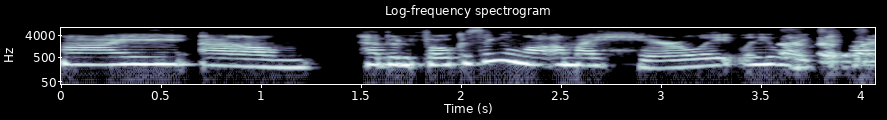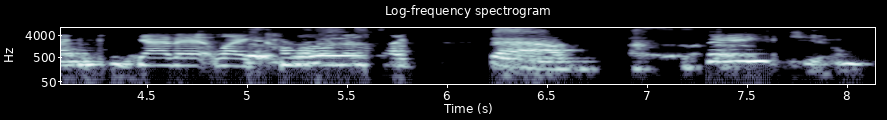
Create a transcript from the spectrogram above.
I um have been focusing a lot on my hair lately, like trying to get it like It corona's like Fab. thank you.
